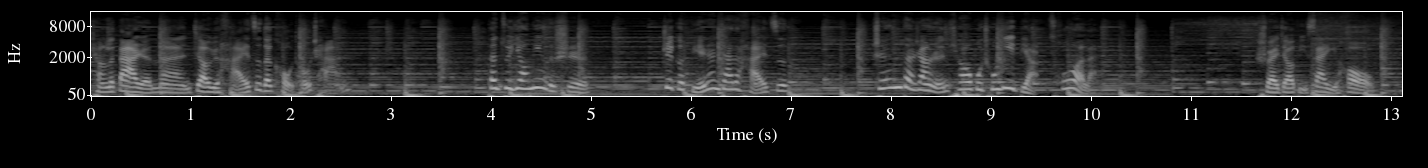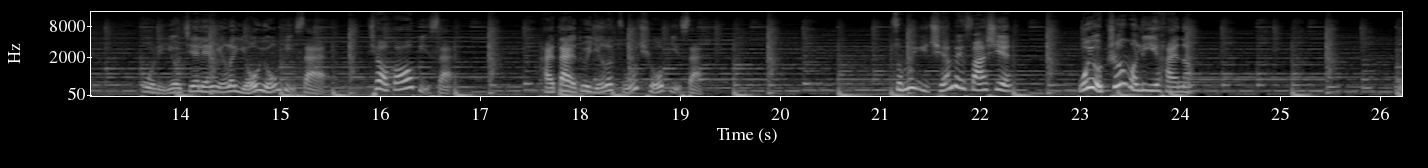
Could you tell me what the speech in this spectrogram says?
成了大人们教育孩子的口头禅。但最要命的是，这个别人家的孩子，真的让人挑不出一点错来。摔跤比赛以后，布里又接连赢了游泳比赛、跳高比赛，还带队赢了足球比赛。怎么以前没发现我有这么厉害呢？你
